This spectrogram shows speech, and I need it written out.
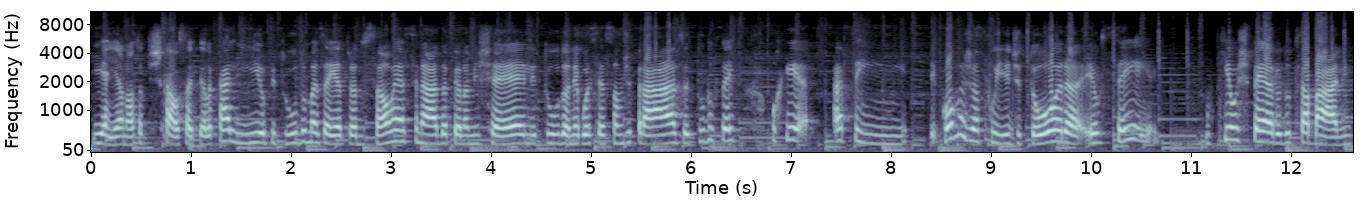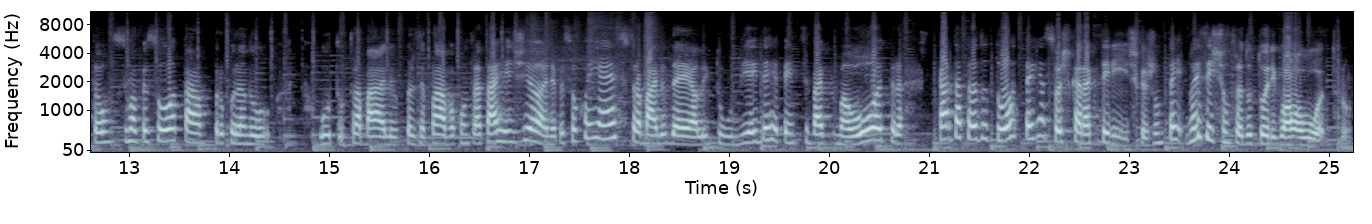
e aí a nota fiscal sai pela Calíope, tudo, mas aí a tradução é assinada pela Michelle, tudo, a negociação de prazo, é tudo feito, porque, assim, como eu já fui editora, eu sei o que eu espero do trabalho, então se uma pessoa está procurando o, o, trabalho, por exemplo, ah, vou contratar a Regiane, a pessoa conhece o trabalho dela e tudo, e aí de repente se vai para uma outra, cada tradutor tem as suas características, não, tem, não existe um tradutor igual ao outro.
